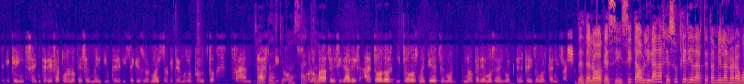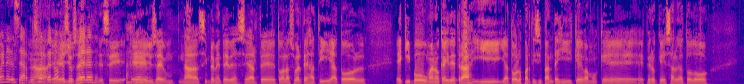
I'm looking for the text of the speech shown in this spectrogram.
se interesa por lo que es el Made in Tenerife, que es lo nuestro, que tenemos un producto fantástico. Con lo cual, felicidades a todos y todos. Nos veremos en el en el Tenerife Volcanic Fashion. Desde luego que sí. Cita obligada. Jesús quería darte también la enhorabuena y desearte suerte, ¿no? Eh, Jesús Pérez. Eh, sí, eh, nada, simplemente desearte toda la suerte a ti, a todo el equipo humano que hay detrás y, a todos los participantes y que vamos, que espero que salga todo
